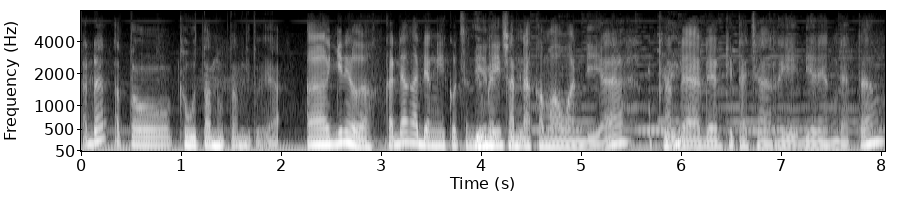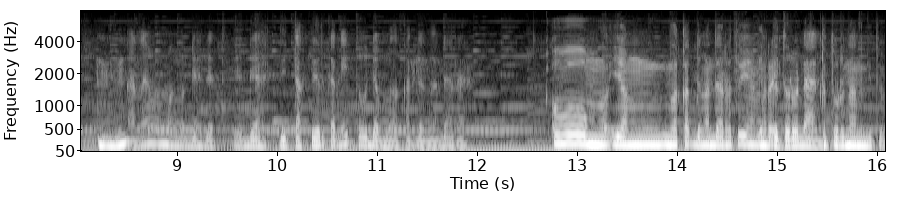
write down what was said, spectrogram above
ada atau ke hutan-hutan gitu ya? Eh, gini loh kadang ada yang ikut sendiri Dimensi. karena kemauan dia Oke. ada ada yang kita cari dia yang datang Mhm. karena memang udah udah ditakdirkan itu udah melekat dengan darah Oh yang melekat dengan darah tuh yang, yang keturunan keturunan gitu.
